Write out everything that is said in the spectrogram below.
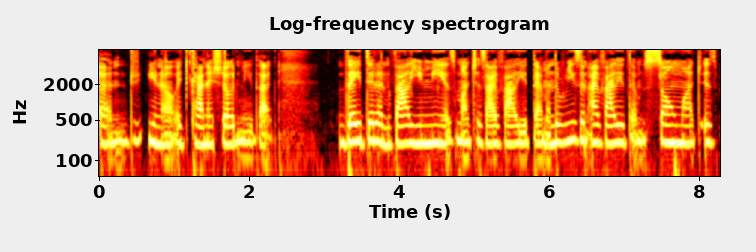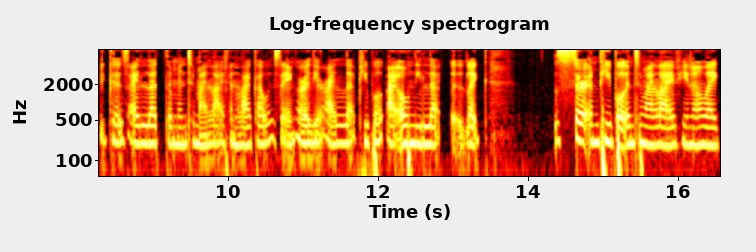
and, you know, it kind of showed me that they didn't value me as much as I valued them. And the reason I valued them so much is because I let them into my life. And like I was saying earlier, I let people, I only let, like, certain people into my life, you know, like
